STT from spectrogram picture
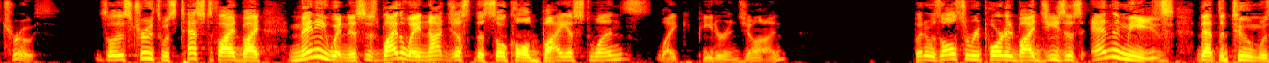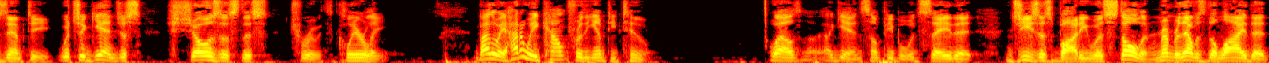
truth. So this truth was testified by many witnesses, by the way, not just the so-called biased ones, like Peter and John, but it was also reported by Jesus' enemies that the tomb was empty, which again just shows us this truth clearly. By the way, how do we account for the empty tomb? Well, again, some people would say that Jesus' body was stolen. Remember, that was the lie that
